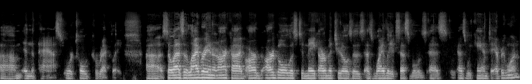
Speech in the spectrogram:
um, in the past or told correctly. Uh, so as a library and an archive, our, our goal is to make our materials as, as widely accessible as, as, as we can to everyone.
